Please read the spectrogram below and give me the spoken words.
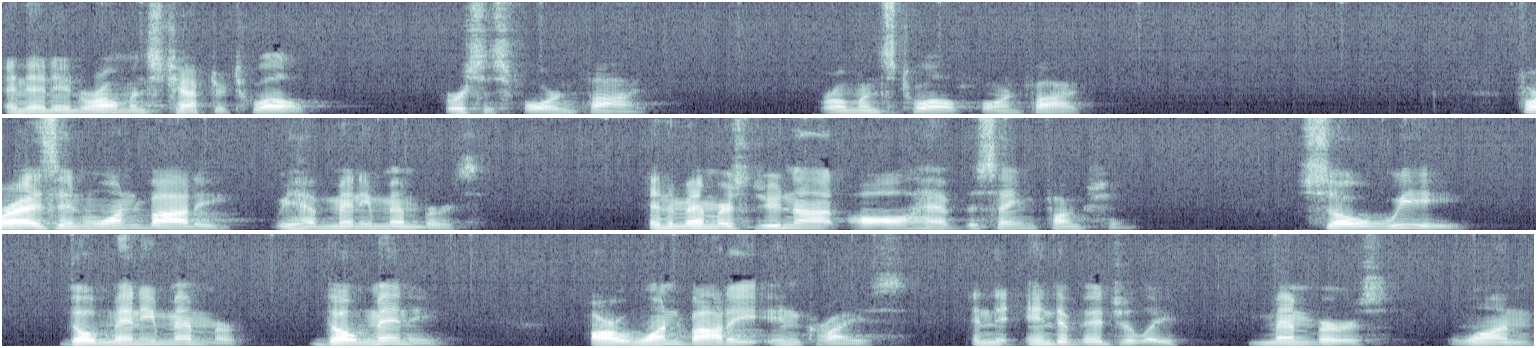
And then in Romans chapter 12, verses 4 and 5. Romans 12, 4 and 5. For as in one body we have many members, and the members do not all have the same function, so we, though many member, though many, are one body in Christ, and individually members one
